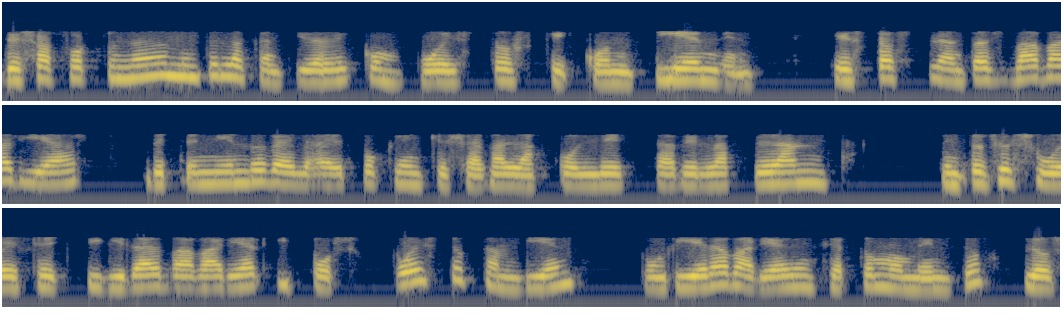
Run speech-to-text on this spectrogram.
Desafortunadamente la cantidad de compuestos que contienen estas plantas va a variar dependiendo de la época en que se haga la colecta de la planta. Entonces su efectividad va a variar y por supuesto también pudiera variar en cierto momento los,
